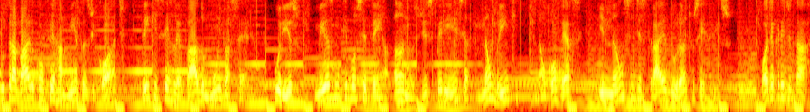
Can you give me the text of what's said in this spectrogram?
O trabalho com ferramentas de corte tem que ser levado muito a sério. Por isso, mesmo que você tenha anos de experiência, não brinque, não converse e não se distraia durante o serviço. Pode acreditar,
